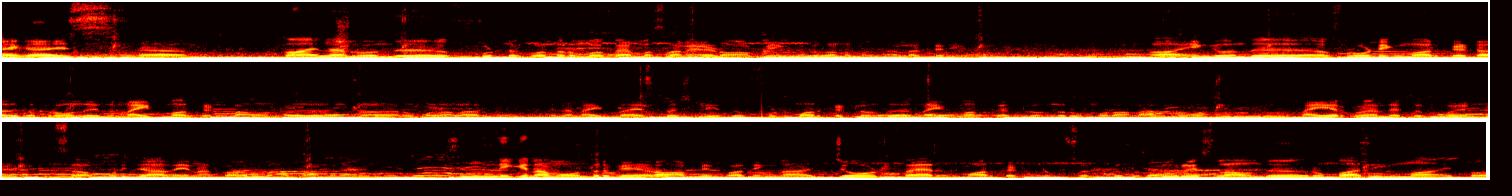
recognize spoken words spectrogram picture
ஹாய் கைஸ் தாய்லாந்து வந்து ஃபுட்டுக்கு வந்து ரொம்ப ஃபேமஸான இடம் அப்படிங்கிறது தான் நமக்கு நல்லா தெரியும். Uh, இங்கே வந்து ஃப்ளோட்டிங் மார்க்கெட் அதுக்கப்புறம் வந்து இந்த நைட் மார்க்கெட்லாம் uh, வந்து ரொம்ப நல்லாயிருக்கும் இந்த நைட் எஸ்பெஷலி இந்த ஃபுட் மார்க்கெட்டில் வந்து நைட் மார்க்கெட்டில் வந்து ரொம்ப நல்லாயிருக்கும் நான் ஏற்கனவே அந்த இடத்துக்கு போயிருக்கேன். ஸோ முடிஞ்சால் அதையும் நான் கவர் பண்ண பார்க்குறேன். ஸோ இன்றைக்கி நம்ம வந்திருக்க இடம் அப்படின்னு பார்த்தீங்கன்னா ஜோட் ஃபேர் மார்க்கெட்னு சொல்லிட்டு டூரிஸ்ட்லாம் வந்து ரொம்ப அதிகமாக இப்போ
